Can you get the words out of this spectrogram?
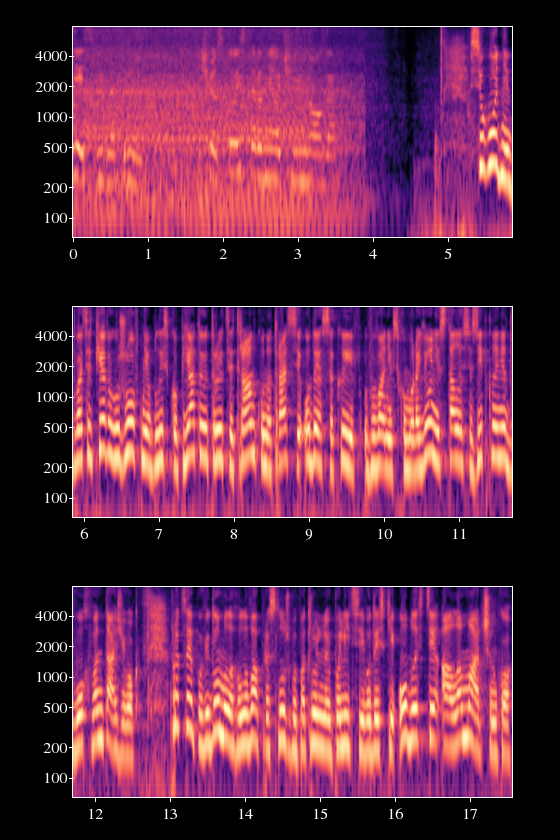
здесь видно три. Еще с той стороны очень много. Сьогодні, 25 жовтня, близько 5.30 ранку на трасі Одеса-Київ в Іванівському районі сталося зіткнення двох вантажівок. Про це повідомила голова прес-служби патрульної поліції в Одеській області Алла Марченко.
